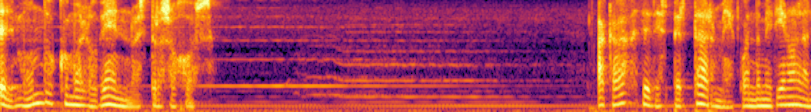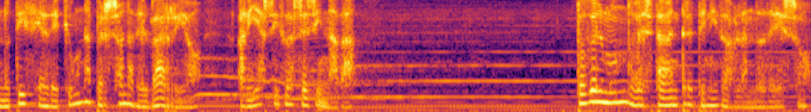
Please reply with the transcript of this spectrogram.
el mundo como lo ven nuestros ojos. Acababa de despertarme cuando me dieron la noticia de que una persona del barrio había sido asesinada. Todo el mundo estaba entretenido hablando de eso.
